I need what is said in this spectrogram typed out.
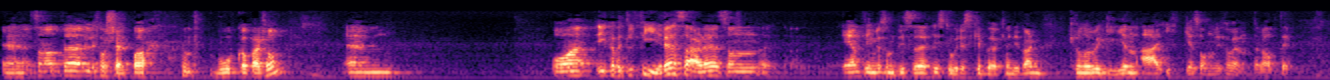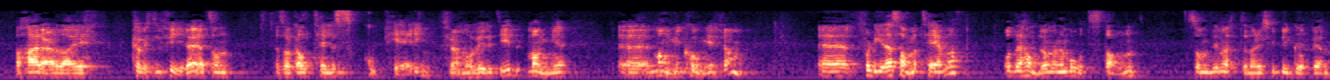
Eh, sånn at det er litt forskjell på bok og person. Um, og i kapittel 4 så er det sånn en ting med sånn, disse historiske bøkene i Bibelen. Kronologien er ikke sånn vi forventer det alltid. Og her er det da i kapittel fire sånn, en såkalt teleskopering framover i tid. Mange, eh, mange konger fram. Eh, fordi det er samme tema, og det handler om denne motstanden som de møtte når de skulle bygge opp igjen.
